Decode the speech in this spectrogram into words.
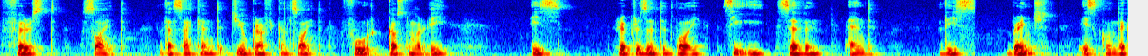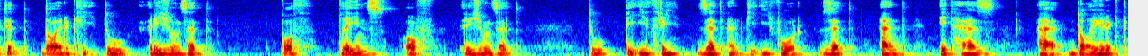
first site. The second geographical site for customer A is represented by CE7 and this branch is connected directly to region Z. Both planes of region Z to PE3Z and PE4Z and it has a direct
